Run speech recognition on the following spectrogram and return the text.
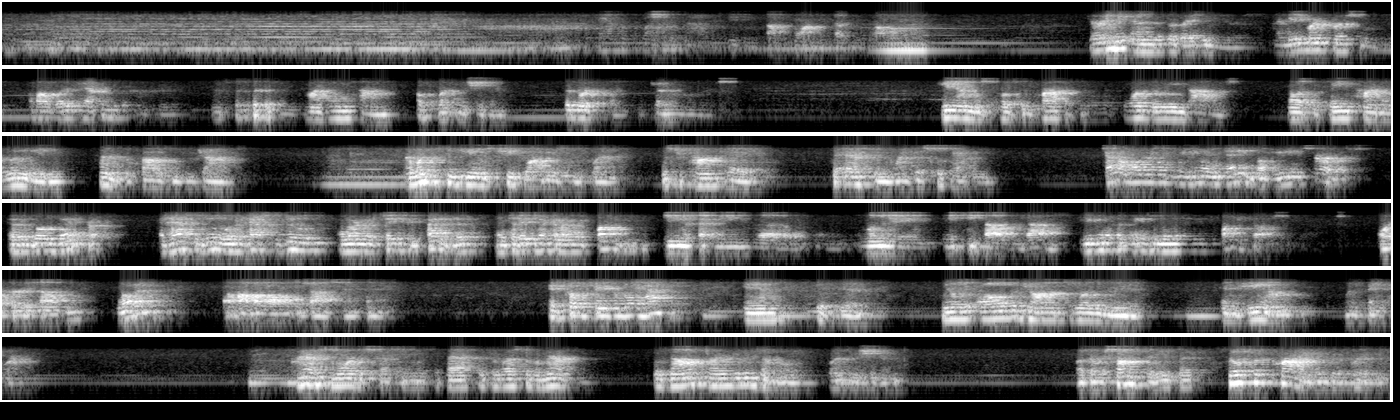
During the end of the Reagan years, I made my first movie about what had happened to the country, and specifically to my hometown of Flint, Michigan, the birthplace of General Motors. GM was posting profits of over $4 billion, while at the same time eliminating tens of thousands of jobs. I went to see GM's chief lobbyist in Flint, Mr. Tom Kay, to ask him why this was happening. General Motors won't be doing anybody any service if it goes bankrupt. It has to do what it has to do in order to stay competitive in today's economic climate, even if that means uh, eliminating 18,000 jobs even if it means eliminating 20,000. or 30,000. Whatever. Uh, how about all the jobs. It could feasibly happen. And it did. Nearly all the jobs were eliminated, and GM went bankrupt. Perhaps more distressing was the fact that the rest of America was now starting to resemble Flint, Michigan. But there were some cities that still took pride in good breeding.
